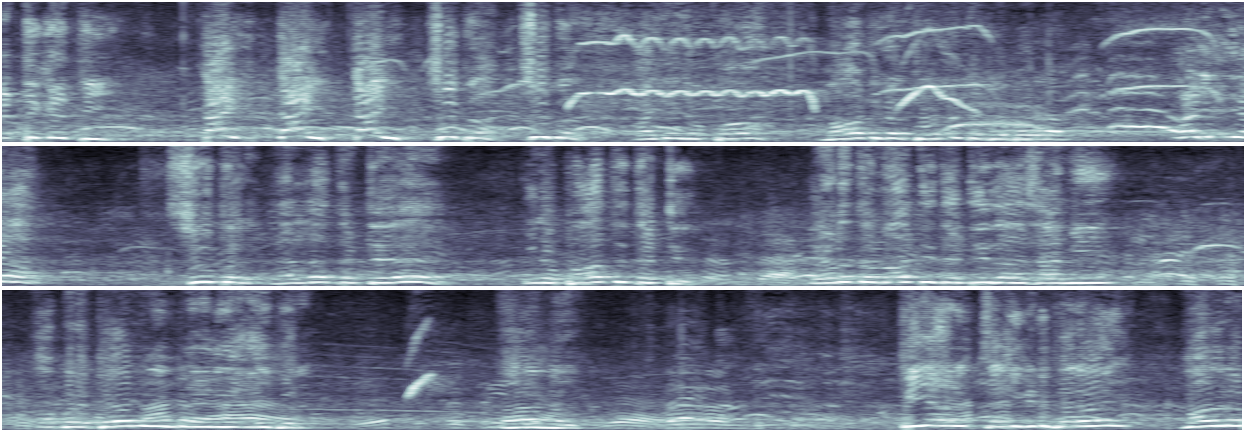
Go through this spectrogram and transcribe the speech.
எட்டு கத்தி டை டை டை. Super super. ஐயப்பா மாடுகள் தொட்டு தட்டு போற ஐயா. சூப்பர். நல்லா தட்டு. கொஞ்சம் பார்த்து தட்டு. இடத்த மாத்தி தட்டிடலாம் சாமி. அப்புறம் பேமெண்ட் ஆகிப்போம் ஆமா. பிஆர் சட்டிக்கிட்டு பெற மதுரை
